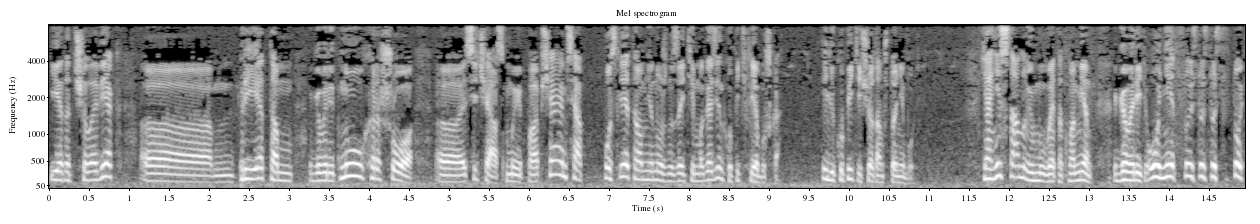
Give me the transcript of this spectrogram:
и этот человек э, при этом говорит, ну хорошо, э, сейчас мы пообщаемся, а после этого мне нужно зайти в магазин, купить хлебушка или купить еще там что-нибудь. Я не стану ему в этот момент говорить, о нет, стой, стой, стой, стой,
